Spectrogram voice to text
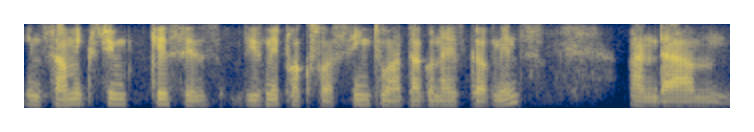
In some extreme cases, these networks were seen to antagonize governments and um,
